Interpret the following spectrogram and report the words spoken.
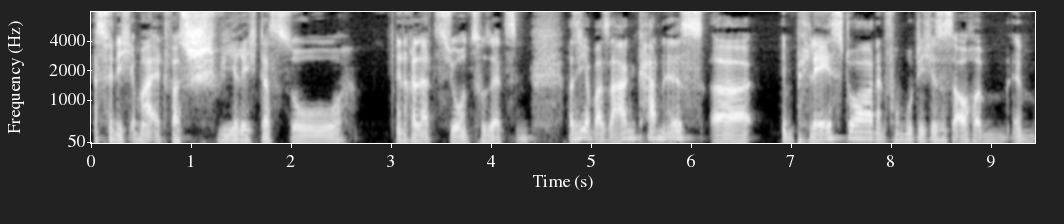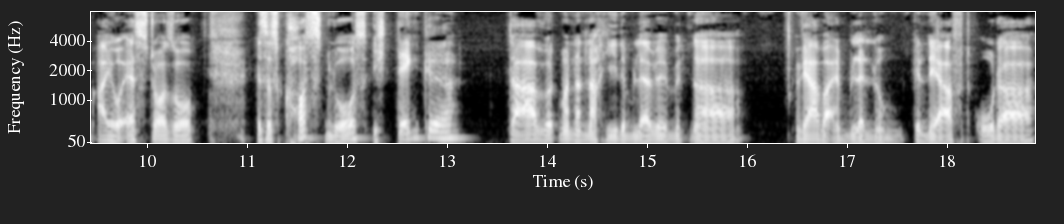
das finde ich immer etwas schwierig, das so in Relation zu setzen. Was ich aber sagen kann ist, äh, im Play Store, dann vermute ich, ist es auch im, im iOS Store so, ist es kostenlos. Ich denke, da wird man dann nach jedem Level mit einer Werbeeinblendung genervt oder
